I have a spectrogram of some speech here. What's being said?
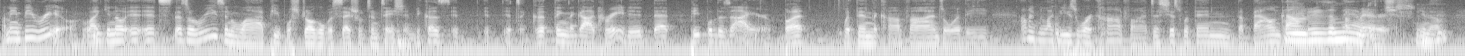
I mean, be real. Like you know, it, it's there's a reason why people struggle with sexual temptation because it, it it's a good thing that God created that people desire, but within the confines or the I don't even like to use the word confines. It's just within the boundary Boundaries of marriage. You know, mm-hmm.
